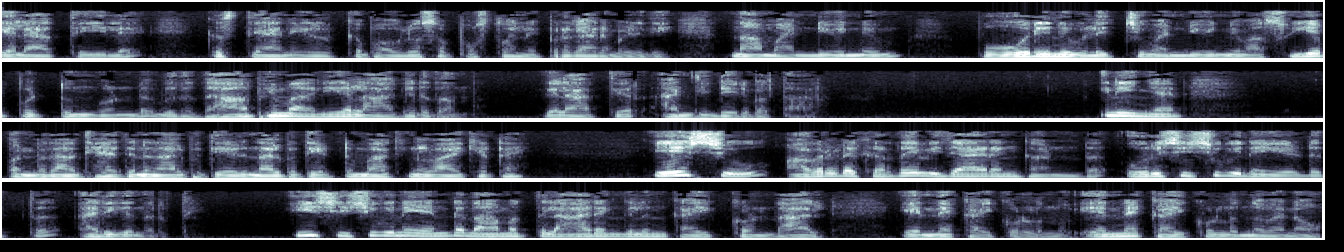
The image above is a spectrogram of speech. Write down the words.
ഗലാത്തിയിലെ ക്രിസ്ത്യാനികൾക്ക് പൌലോസ് അപ്പോസ്തോലൻ ഇപ്രകാരം എഴുതി നാം അന്യോന്യം പോരിന് വിളിച്ചും അന്യോന്യം അസൂയപ്പെട്ടും കൊണ്ട് വൃതാഭിമാനികളാകരുതെന്ന് ഗലാത്യർ അഞ്ചിന്റെ ഇരുപത്തി ഇനി ഞാൻ ഒൻപതാം അധ്യായത്തിന്റെ നാൽപ്പത്തിയേഴ് നാൽപ്പത്തിയെട്ടും വാക്യങ്ങൾ വായിക്കട്ടെ? യേശു അവരുടെ ഹൃദയവിചാരം കണ്ട് ഒരു ശിശുവിനെ എടുത്ത് അരികെ നിർത്തി. ഈ ശിശുവിനെ എന്റെ നാമത്തിൽ ആരെങ്കിലും കൈക്കൊണ്ടാൽ എന്നെ കൈക്കൊള്ളുന്നു. എന്നെ കൈക്കൊള്ളുന്നവനോ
